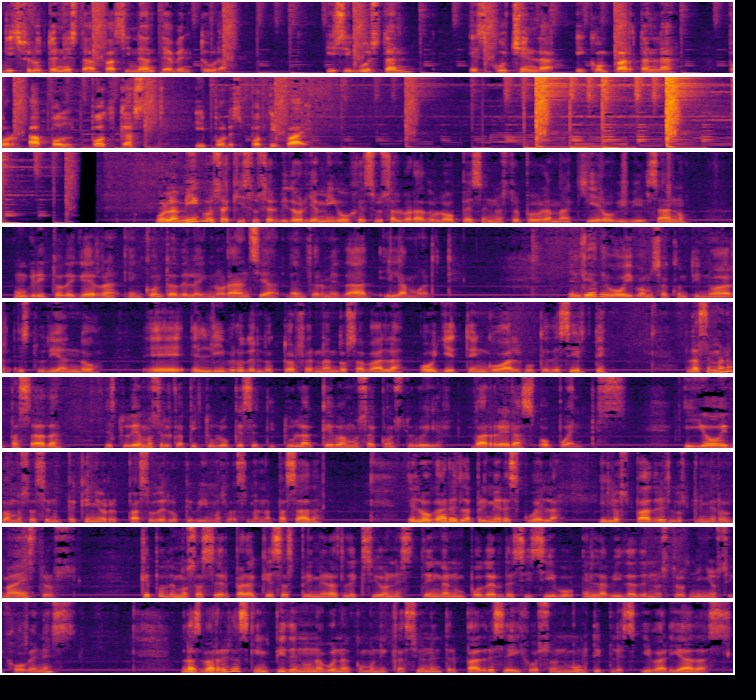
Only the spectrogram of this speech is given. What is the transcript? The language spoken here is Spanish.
Disfruten esta fascinante aventura y si gustan, escúchenla y compártanla por Apple Podcast y por Spotify. Hola amigos, aquí su servidor y amigo Jesús Alvarado López en nuestro programa Quiero vivir sano, un grito de guerra en contra de la ignorancia, la enfermedad y la muerte. El día de hoy vamos a continuar estudiando eh, el libro del doctor Fernando Zavala, Oye, tengo algo que decirte. La semana pasada estudiamos el capítulo que se titula ¿Qué vamos a construir? ¿Barreras o puentes? Y hoy vamos a hacer un pequeño repaso de lo que vimos la semana pasada. El hogar es la primera escuela y los padres los primeros maestros. ¿Qué podemos hacer para que esas primeras lecciones tengan un poder decisivo en la vida de nuestros niños y jóvenes? Las barreras que impiden una buena comunicación entre padres e hijos son múltiples y variadas.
